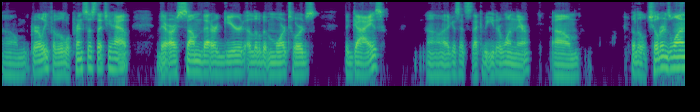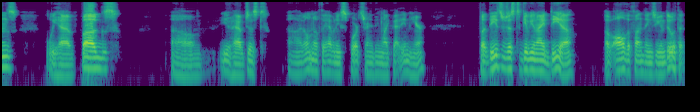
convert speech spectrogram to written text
um, girly for the little princess that you have. There are some that are geared a little bit more towards the guys. Uh, I guess that's that could be either one there. Um, the little children's ones. We have bugs. Um, you have just, uh, I don't know if they have any sports or anything like that in here. But these are just to give you an idea of all the fun things you can do with it.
